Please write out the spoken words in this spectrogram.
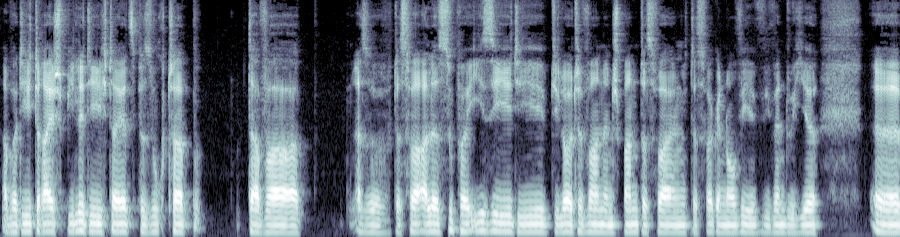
aber die drei Spiele, die ich da jetzt besucht habe, da war also das war alles super easy, die, die Leute waren entspannt, das war eigentlich, das war genau wie, wie wenn du hier äh,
